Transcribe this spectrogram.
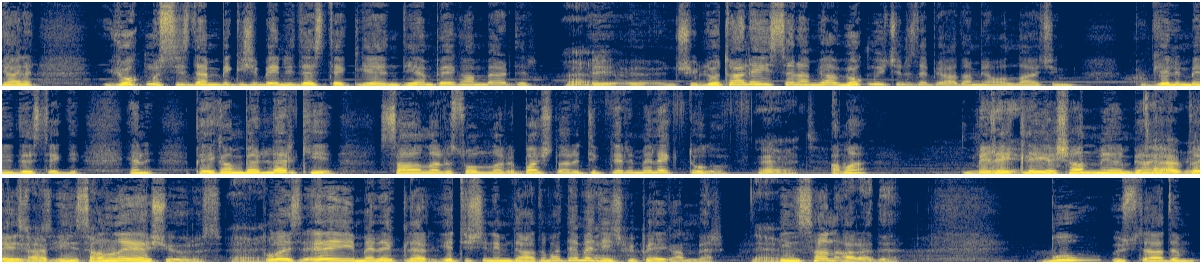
Yani yok mu sizden bir kişi beni destekleyen diyen peygamberdir. Evet. Ee, e, şu Lut aleyhisselam ya yok mu içinizde bir adam ya Allah için Bu gelin beni destekle. Yani peygamberler ki sağları solları başları dipleri melek dolu. Evet. Ama melekle yaşanmayan bir Tabii, hayattayız biz. tabii, İnsanla yaşıyoruz. Evet. Dolayısıyla ey melekler yetişin imdadıma demedi Evet. hiçbir peygamber. Evet. İnsan aradı. Bu üstadım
